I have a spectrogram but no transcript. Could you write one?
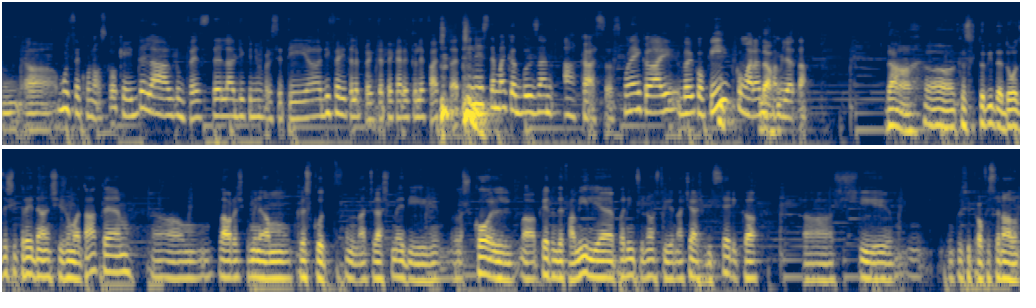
uh, mulți se cunosc, ok, de la Group Vest, de la Duke University, uh, diferitele proiecte pe care tu le faci, dar cine este Michael Bulzan acasă? Spuneai că ai doi copii, cum arată da. familia ta? Da, uh, căsătorit de 23 de ani și jumătate. Uh, Laura și cu mine am crescut în aceleași medii, la școli, uh, prieteni de familie, părinții noștri în aceeași biserică și inclusiv profesional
